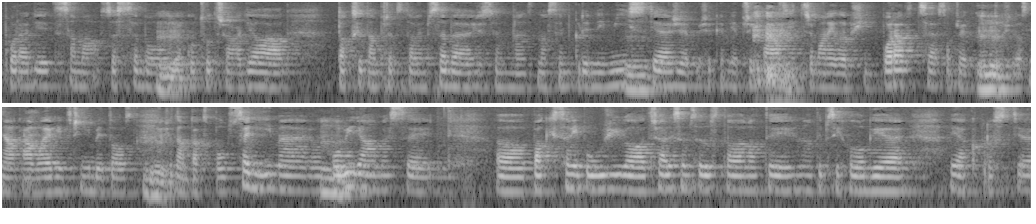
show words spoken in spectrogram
poradit sama se sebou, hmm. jako co třeba dělat, tak si tam představím sebe, že jsem na, na svém klidném místě, mm. že, že ke mně přichází třeba nejlepší poradce, samozřejmě mm. to je vlastně nějaká moje vnitřní bytost, mm. že tam tak spolu sedíme, jo, mm. povídáme si. Eh, pak jsem ji používala, třeba když jsem se dostala na ty, na ty psychologie, jak prostě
